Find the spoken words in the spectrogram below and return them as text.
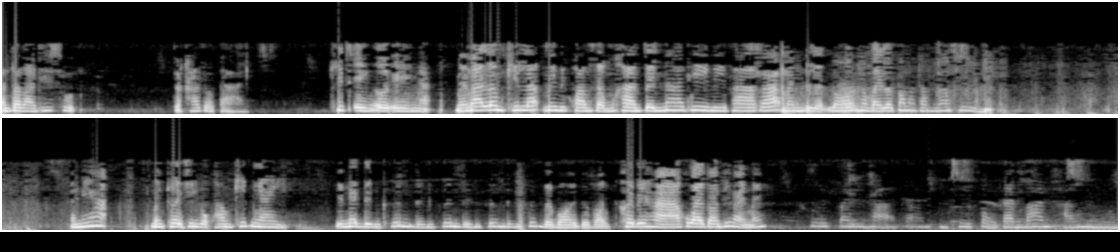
อันตรายที่สุด จะฆ่าตัวตาย คิดเองเออเองอะแม่มาเริ่มคิดละไม่มีความสำคัญเป็นหน้าที่มีภาระมันเดือดร้อนทำไมเราต้องมาทำหน้าที่เนี่ยอันเนี้ย มันเคยชินกับความคิดไงทีเนี้ยดึงขึ้น ดึงขึ้น ดึงขึ้น ดึงขึ้นบ่อยๆบ่อยๆเคยไปหาครูบาอาจารย์ที่ไหนไหมเคยไปหาอาจารย์คือส่งการบ้านครั้งหนึ่งไว้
